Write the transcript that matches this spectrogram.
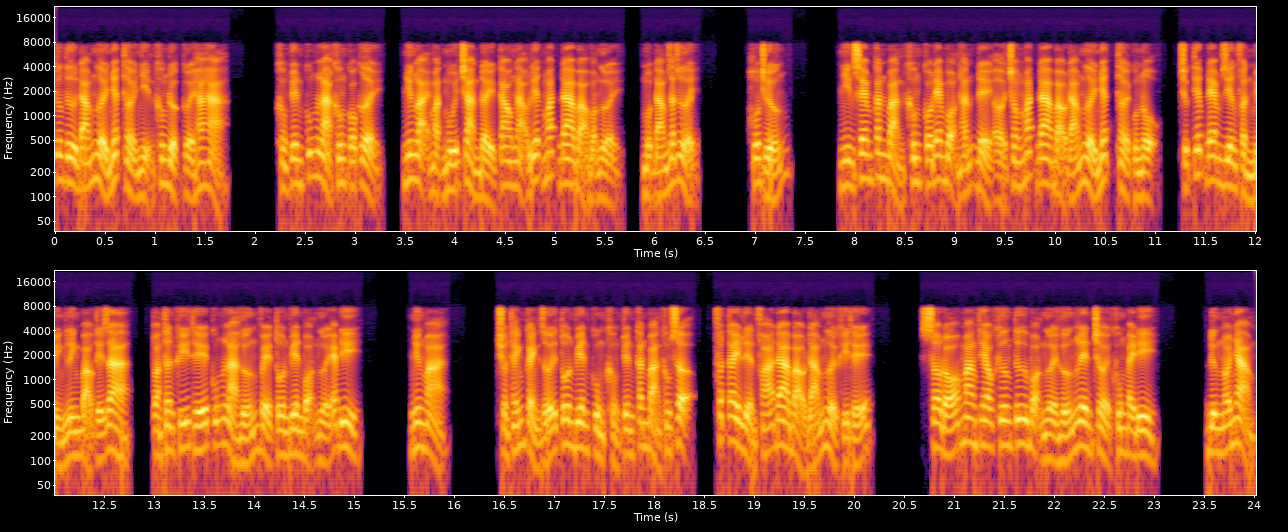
khương tư đám người nhất thời nhịn không được cười ha hả. Khổng tuyên cũng là không có cười, nhưng lại mặt mũi tràn đầy cao ngạo liếc mắt đa bảo bọn người, một đám rát rưởi. Hôn trướng. Nhìn xem căn bản không có đem bọn hắn để ở trong mắt đa bảo đám người nhất thời cùng nộ, trực tiếp đem riêng phần mình linh bảo tế ra, toàn thân khí thế cũng là hướng về tôn viên bọn người ép đi. Nhưng mà, chuẩn thánh cảnh giới tôn viên cùng khổng tuyên căn bản không sợ, phất tay liền phá đa bảo đám người khí thế. Sau đó mang theo khương tư bọn người hướng lên trời không bay đi. Đừng nói nhảm,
